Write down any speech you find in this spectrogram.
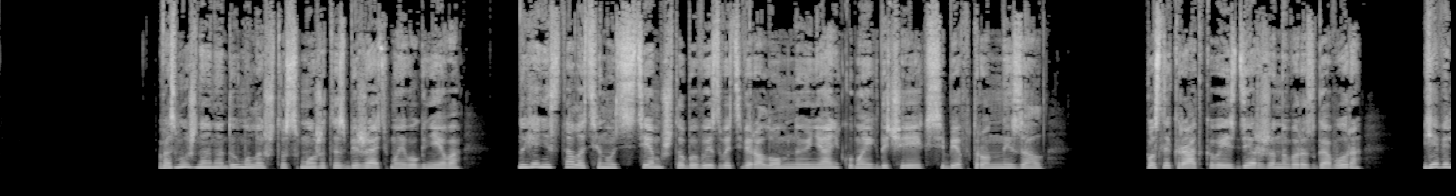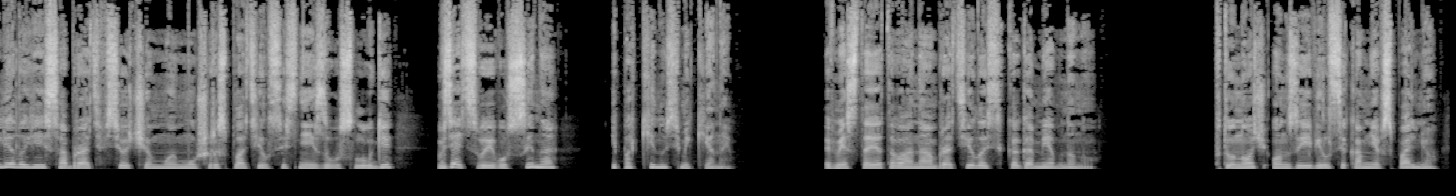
Возможно, она думала, что сможет избежать моего гнева, но я не стала тянуть с тем, чтобы вызвать вероломную няньку моих дочерей к себе в тронный зал. После краткого и сдержанного разговора я велела ей собрать все, чем мой муж расплатился с ней за услуги, взять своего сына и покинуть Микены. Вместо этого она обратилась к Агамемнону. В ту ночь он заявился ко мне в спальню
